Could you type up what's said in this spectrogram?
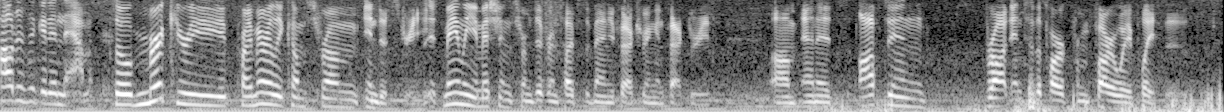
how does it get in the atmosphere? So, mercury primarily comes from industry. It's mainly emissions from different types of manufacturing and factories. Um, and it's often brought into the park from faraway places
